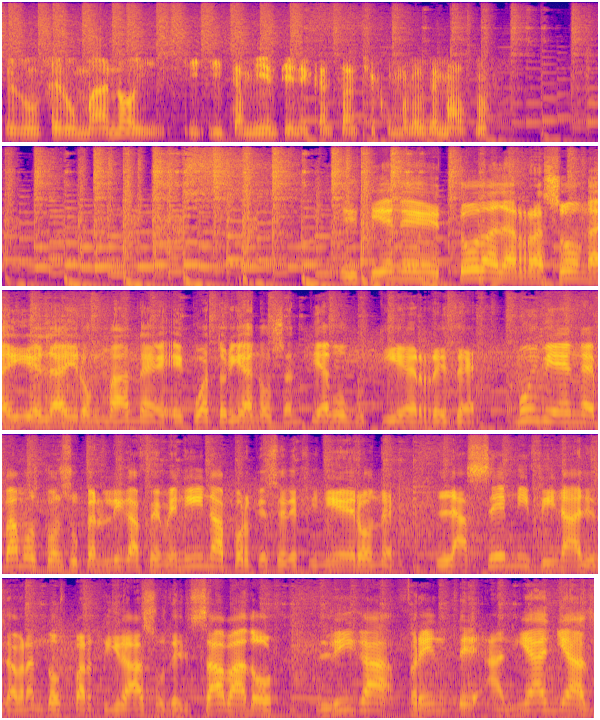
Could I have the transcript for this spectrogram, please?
es un ser humano y, y también tiene cansancio como los demás, ¿no? Y tiene toda la razón ahí el Ironman eh, ecuatoriano Santiago Gutiérrez. Muy bien, eh, vamos con Superliga Femenina porque se definieron las semifinales. Habrán dos partidazos del sábado. Liga frente a Ñañas.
